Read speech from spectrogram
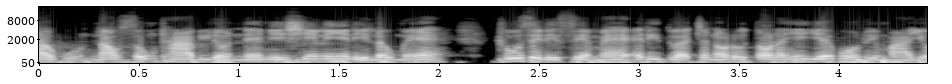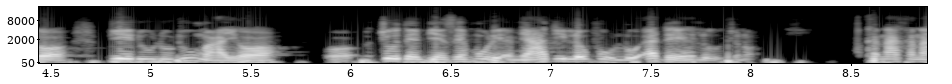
လောက်ကိုနောက်ဆုံးထားပြီးတော့နယ်မြေရှင်းလင်းရေးတွေလုပ်မယ်ထိုးစစ်တွေဆင်မယ်အဲ့ဒီတော့ကျွန်တော်တို့တော်လိုင်းရဲဘော်တွေမှာရောပြည်သူလူထုမှာရောအကျိုးတင်ပြင်ဆင်မှုတွေအများကြီးလုပ်ဖို့လိုအပ်တယ်လို့ကျွန်တော်ခဏခဏ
